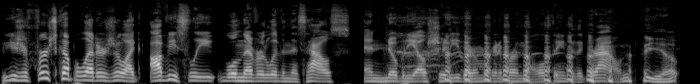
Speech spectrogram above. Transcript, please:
Because your first couple letters are like, obviously, we'll never live in this house and nobody else should either, and we're going to burn the whole thing to the ground. yep.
